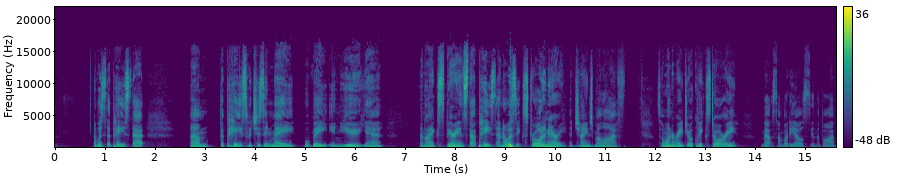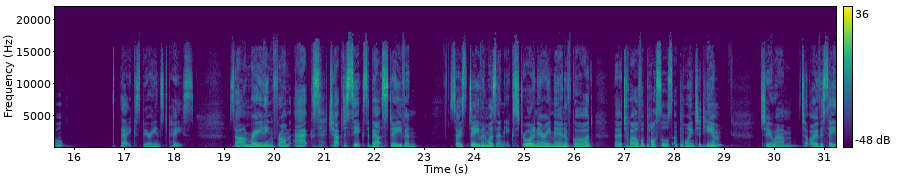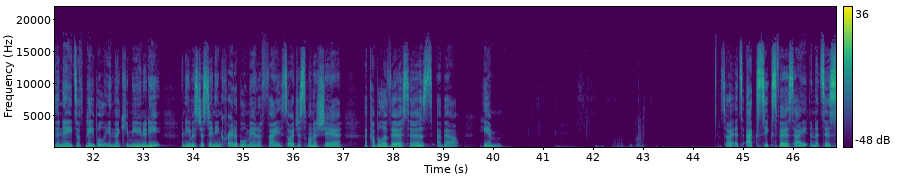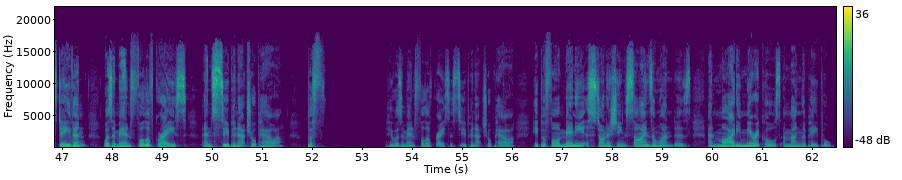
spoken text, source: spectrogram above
It was the peace that um, the peace which is in me will be in you, yeah? And I experienced that peace, and it was extraordinary. It changed my life. So I want to read you a quick story about somebody else in the Bible that experienced peace. So I'm reading from Acts chapter 6 about Stephen. So Stephen was an extraordinary man of God. The 12 apostles appointed him to um, to oversee the needs of people in the community, and he was just an incredible man of faith. So I just want to share a couple of verses about him. So it's Acts 6, verse 8, and it says, Stephen was a man full of grace and supernatural power. Perf- who was a man full of grace and supernatural power. He performed many astonishing signs and wonders and mighty miracles among the people.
